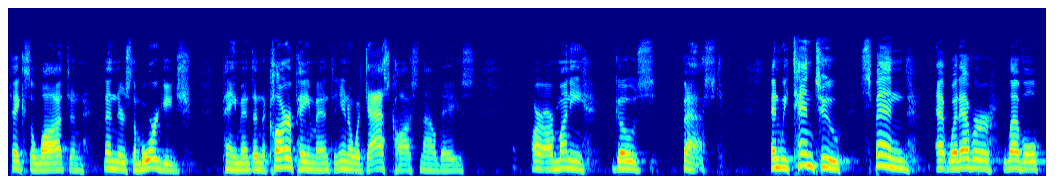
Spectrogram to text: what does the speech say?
takes a lot, and then there's the mortgage payment and the car payment, and you know what gas costs nowadays, our, our money goes fast. And we tend to spend at whatever level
